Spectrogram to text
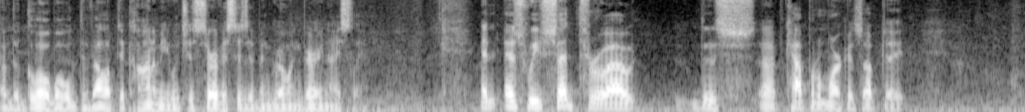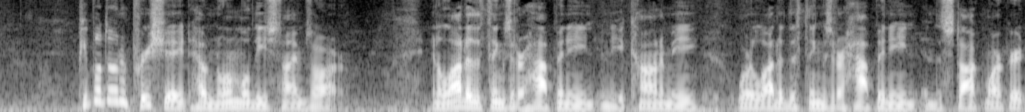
of the global developed economy, which is services, have been growing very nicely. And as we've said throughout this uh, capital markets update, people don't appreciate how normal these times are. And a lot of the things that are happening in the economy or a lot of the things that are happening in the stock market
